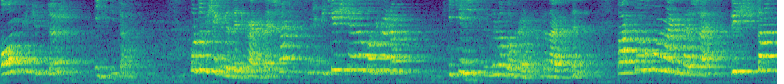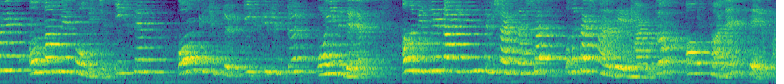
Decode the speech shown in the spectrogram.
10 küçüktür, X diyeceğim. Burada bu şekilde dedik arkadaşlar. Şimdi iki üçgenime bakıyorum. İki eşitsizliğime bakıyorum, affedersiniz. Baktığımız zaman arkadaşlar 3'ten büyük, 10'dan büyük olduğu için x'im 10 küçüktür, x küçüktür, 17 derim. Alabileceği değerlerini istemiş arkadaşlar. O da kaç tane değerim var burada? 6 tane değerim var.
